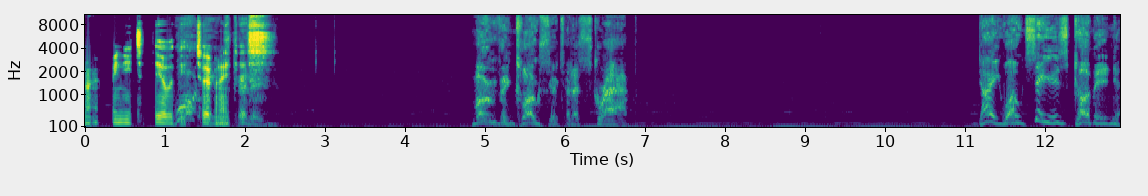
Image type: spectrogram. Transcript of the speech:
Alright, we need to deal with What Terminators. Moving closer to the scrap. They won't see us coming.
